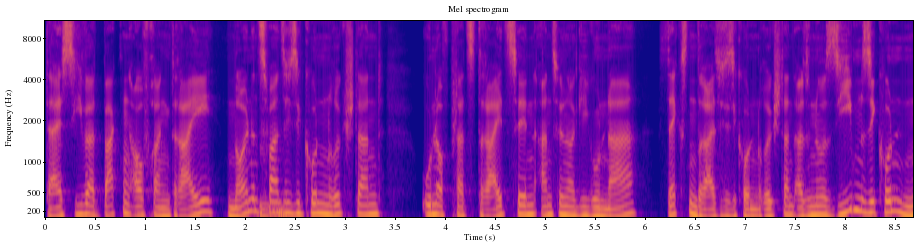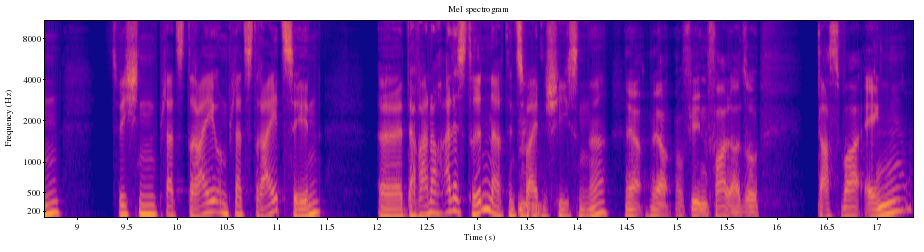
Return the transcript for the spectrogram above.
da ist Sievert Backen auf Rang 3, 29 mhm. Sekunden Rückstand und auf Platz 13 Antonin Gigonard 36 Sekunden Rückstand, also nur sieben Sekunden zwischen Platz 3 und Platz 13. Äh, da war noch alles drin nach dem mhm. zweiten mhm. Schießen, ne? Ja, ja, auf jeden Fall. Also das war eng.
